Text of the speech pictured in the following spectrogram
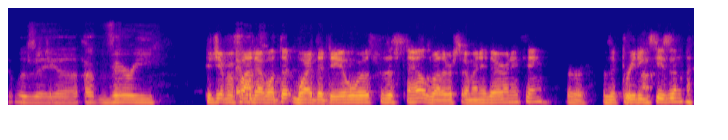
It was a uh, a very Did you ever find was- out what the, why the deal was for the snails? Why there were so many there or anything? Or was it breeding season?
